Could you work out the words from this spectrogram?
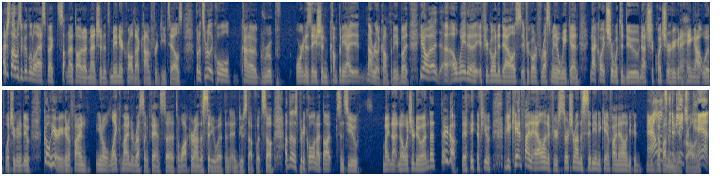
I just thought it was a good little aspect, something I thought I'd mention. It's maniacrawl.com for details, but it's a really cool kind of group organization company i not really a company but you know a, a way to if you're going to dallas if you're going for wrestlemania weekend not quite sure what to do not sure, quite sure who you're going to hang out with what you're going to do go here. You're going to find you know like-minded wrestling fans to, to walk around the city with and, and do stuff with. So i thought it was pretty cool and i thought since you might not know what you're doing that there you go. If you if you can't find alan if you're searching around the city and you can't find alan you could, you could jump on the going to be mania in and- Japan.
